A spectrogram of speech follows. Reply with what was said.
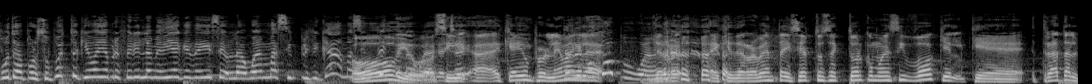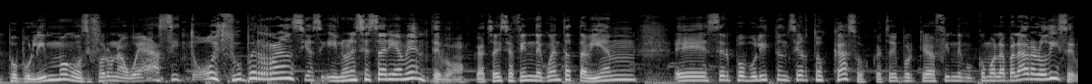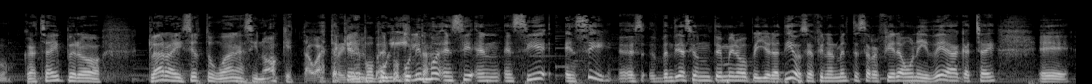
Puta, por supuesto que vaya a preferir la medida que te dice la weá más simplificada, más Obvio, weá, sí, ah, es que hay un problema que, la- weón. de re- es que de repente hay cierto sector, como decís vos, que, que trata el populismo como si fuera una weá así, todo súper rancia, así, y no necesariamente, po, ¿cachai? Si a fin de cuentas está bien eh, ser populista en ciertos casos, ¿cachai? Porque a fin de como la palabra lo dice, po, ¿cachai? Pero claro, hay ciertos weones así, no, que esta weá es Es que terrible el, el populista. populismo en sí, en, en sí, en sí es- vendría siendo un término peyorativo, o sea, finalmente se refiere a una idea, ¿cachai? Eh,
